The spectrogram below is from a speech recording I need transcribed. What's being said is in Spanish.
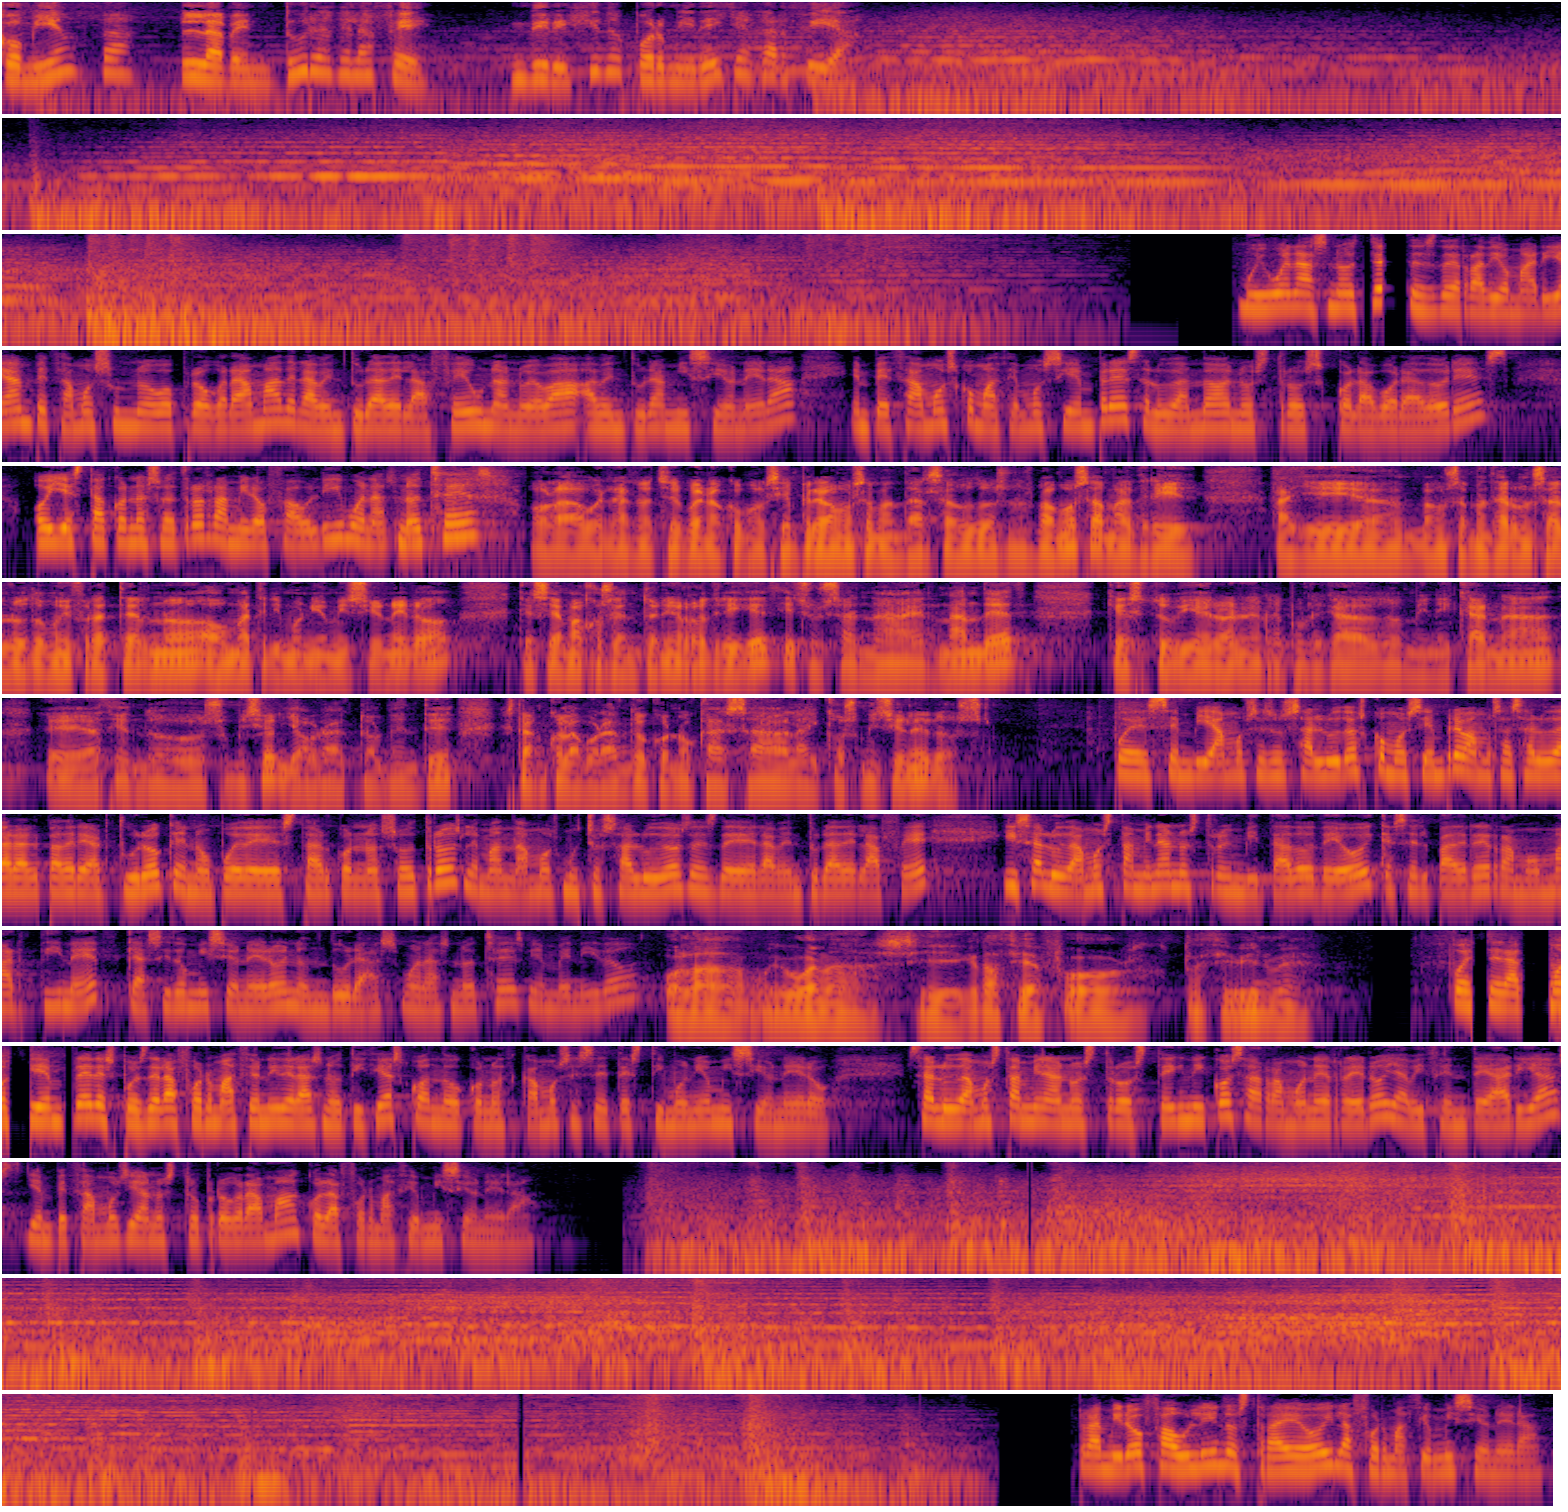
Comienza La aventura de la fe, dirigido por Mirella García. Buenas noches. Desde Radio María empezamos un nuevo programa de la aventura de la fe, una nueva aventura misionera. Empezamos, como hacemos siempre, saludando a nuestros colaboradores. Hoy está con nosotros Ramiro Fauli. Buenas noches. Hola, buenas noches. Bueno, como siempre vamos a mandar saludos. Nos vamos a Madrid. Allí eh, vamos a mandar un saludo muy fraterno a un matrimonio misionero que se llama José Antonio Rodríguez y Susana Hernández, que estuvieron en República Dominicana eh, haciendo su misión y ahora actualmente están colaborando con Ocasa Laicos Misioneros pues enviamos esos saludos. Como siempre, vamos a saludar al Padre Arturo, que no puede estar con nosotros. Le mandamos muchos saludos desde la Aventura de la Fe. Y saludamos también a nuestro invitado de hoy, que es el Padre Ramón Martínez, que ha sido misionero en Honduras. Buenas noches, bienvenido. Hola, muy buenas. Sí, gracias por recibirme. Pues será como siempre después de la formación y de las noticias cuando conozcamos ese testimonio misionero. Saludamos también a nuestros técnicos, a Ramón Herrero y a Vicente Arias, y empezamos ya nuestro programa con la formación misionera. Ramiro Fauli nos trae hoy la formación misionera.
